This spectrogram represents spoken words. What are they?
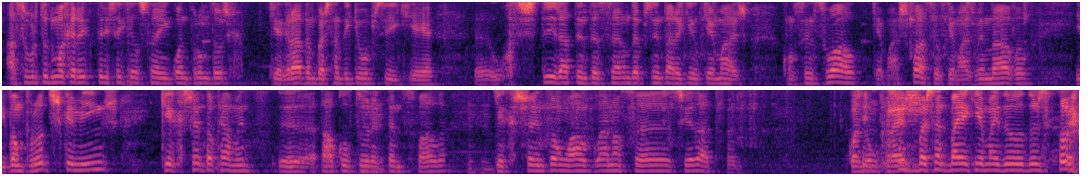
há sobretudo uma característica que eles têm enquanto promotores que agradam bastante aquilo por si, que é eh, o resistir à tentação de apresentar aquilo que é mais consensual, que é mais fácil, que é mais vendável, e vão por outros caminhos que acrescentam realmente eh, a tal cultura que tanto se fala, que acrescentam algo à nossa sociedade. Portanto, Quando sinto- um cresce, sinto bastante bem aqui a meio do- dos outros.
